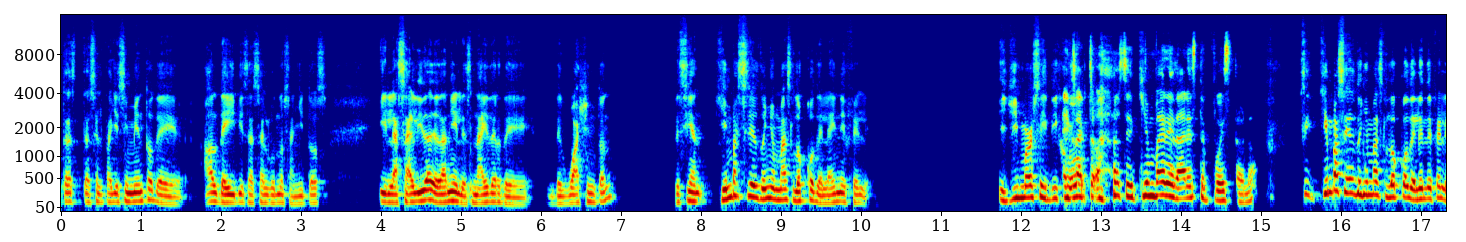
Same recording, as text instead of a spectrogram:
tras, el fallecimiento de Al Davis hace algunos añitos, y la salida de Daniel Snyder de, Washington, decían, ¿quién va a ser el dueño más loco de la NFL? Y Jim Mercy dijo... Exacto, ¿quién va a heredar este puesto, no? Sí, ¿quién va a ser el dueño más loco del NFL?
